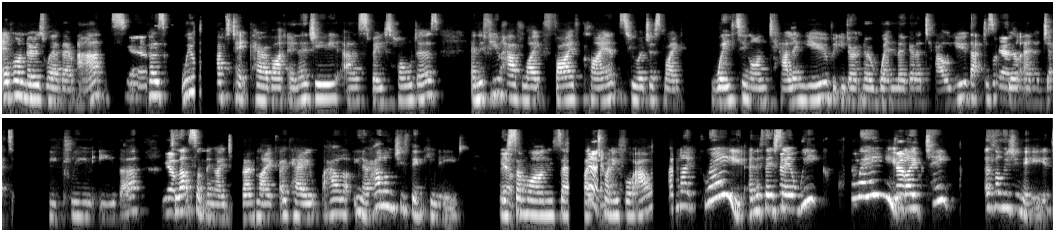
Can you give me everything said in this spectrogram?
everyone knows where they're at. Yeah. Because we also have to take care of our energy as space holders. And if you have like five clients who are just like waiting on telling you, but you don't know when they're going to tell you, that doesn't yeah. feel energetically clean either. Yep. So that's something I do. I'm like, okay, how long, you know, how long do you think you need? If yep. someone says like yeah. 24 hours, I'm like, great. And if they say a week, great. Yep. Like take as long as you need.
